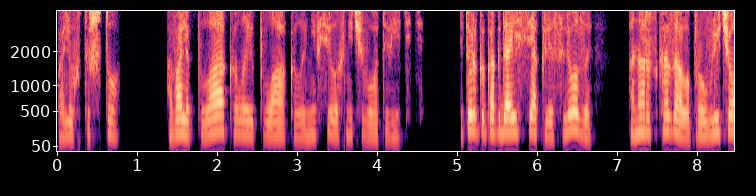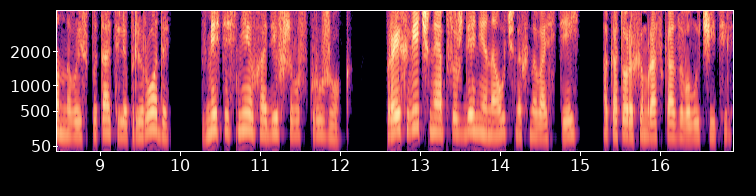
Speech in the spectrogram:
«Валюх, ты что?» А Валя плакала и плакала, не в силах ничего ответить. И только когда иссякли слезы, она рассказала про увлеченного испытателя природы, вместе с ней уходившего в кружок, про их вечное обсуждение научных новостей, о которых им рассказывал учитель,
